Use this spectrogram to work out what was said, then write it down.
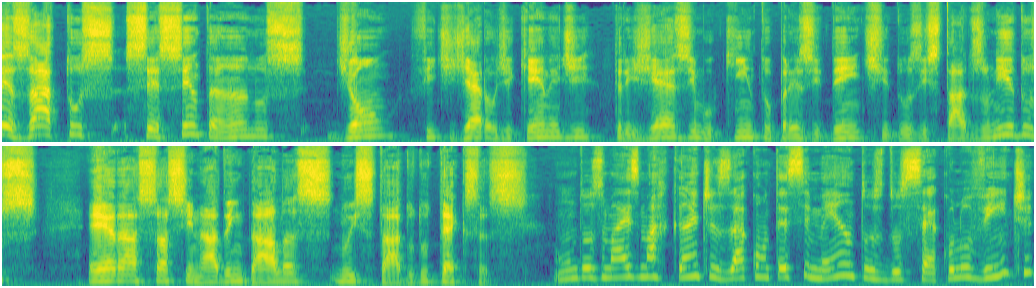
exatos 60 anos, John Fitzgerald Kennedy, 35º presidente dos Estados Unidos, era assassinado em Dallas, no estado do Texas. Um dos mais marcantes acontecimentos do século XX,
